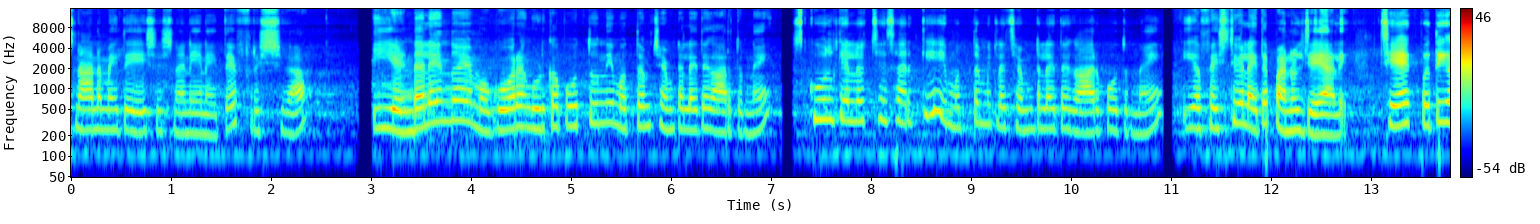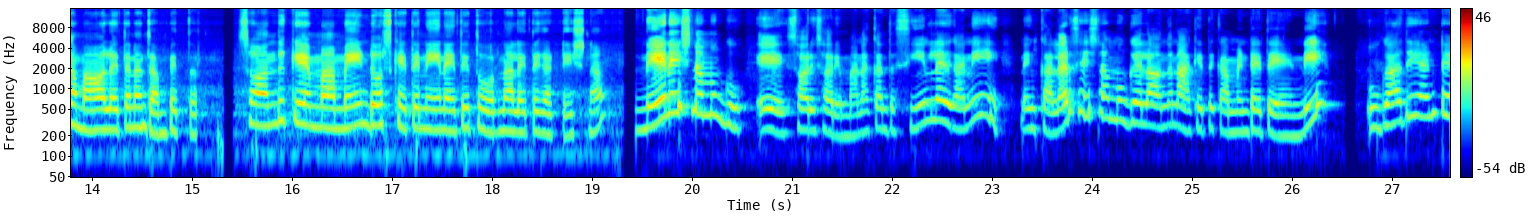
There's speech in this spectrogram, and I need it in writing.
స్నానం అయితే వేసేసిన నేనైతే ఫ్రెష్గా. ఈ ఎండలేందో ఏమో ఘోరంగా ఉడకపోతుంది మొత్తం చెమటలు అయితే గారుతున్నాయి. స్కూల్కి వెళ్ళొచ్చేసరికి మొత్తం ఇట్లా చెమటలు అయితే గారిపోతున్నాయి. ఇక ఫెస్టివల్ అయితే పనులు చేయాలి. చేయకపోతే ఇక మా వాళ్ళు అయితే నన్ను చంపేస్తారు సో అందుకే మా మెయిన్ డోర్స్కి అయితే నేనైతే తోరణాలు అయితే కట్టేసిన. నేను వేసిన ముగ్గు? ఏ సారీ సారీ మనకంత సీన్ లేదు కానీ నేను కలర్స్ వేసిన ముగ్గు ఎలా ఉందో నాకైతే కమెంట్ అయితే వేయండి. ఉగాది అంటే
